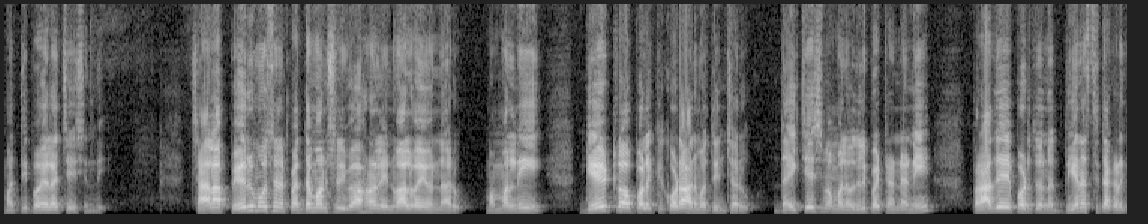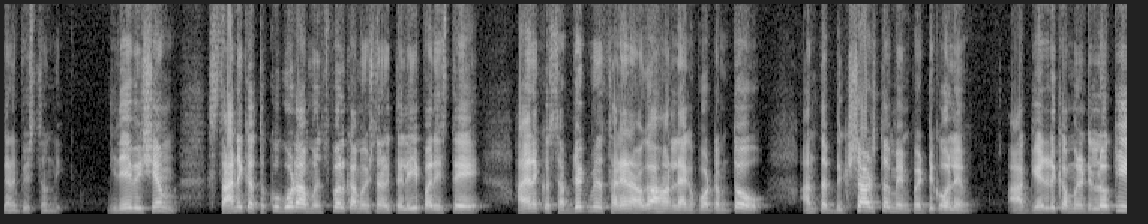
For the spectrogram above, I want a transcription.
మత్తిపోయేలా చేసింది. చాలా పేరు మోసిన పెద్ద మనుషులు ఈ వ్యవహారంలో ఇన్వాల్వ్ అయి ఉన్నారు. మమ్మల్ని గేట్ లోపలికి కూడా అనుమతించరు. దయచేసి మమ్మల్ని వదిలిపెట్టండి అని ప్రాధేయపడుతున్న దీనస్థితి అక్కడ కనిపిస్తుంది. ఇదే విషయం స్థానిక తుక్కుగూడ మున్సిపల్ కమిషనర్కి తెలియపరిస్తే ఆయనకు సబ్జెక్ట్ మీద సరైన అవగాహన లేకపోవడంతో అంత బిగ్ షాట్స్తో మేము పెట్టుకోలేం. ఆ గేటెడ్ కమ్యూనిటీలోకి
